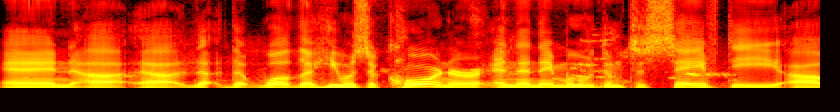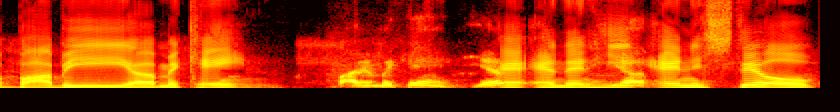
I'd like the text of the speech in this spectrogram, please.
and uh, uh, the, the, well, the, he was a corner, and then they moved him to safety. Uh, Bobby uh, McCain. Bobby McCain. Yep. A- And then he Yep. and he still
